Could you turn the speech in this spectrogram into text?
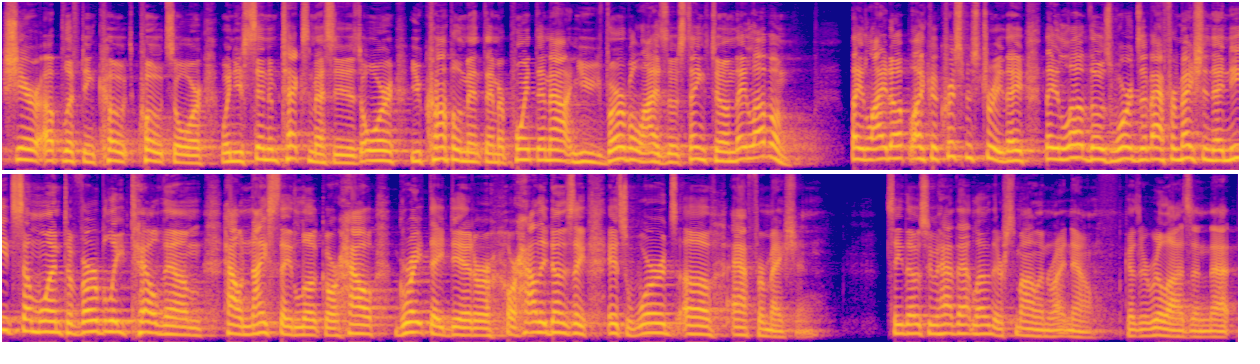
share uplifting quotes, or when you send them text messages, or you compliment them or point them out and you verbalize those things to them, they love them. They light up like a Christmas tree. They, they love those words of affirmation. They need someone to verbally tell them how nice they look or how great they did or, or how they done this. thing. It's words of affirmation. See, those who have that love, they're smiling right now because they're realizing that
